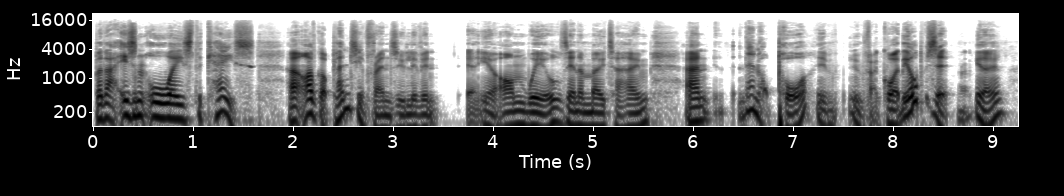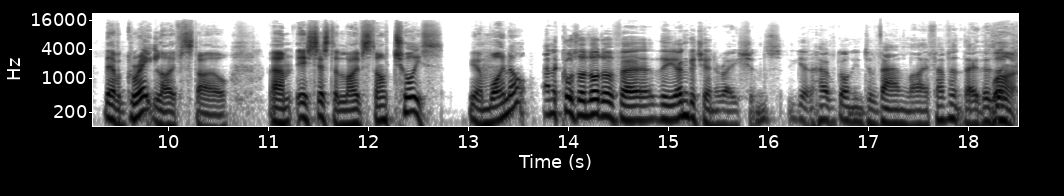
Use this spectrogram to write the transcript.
But that isn't always the case. Uh, I've got plenty of friends who live in you know on wheels in a motorhome, and they're not poor. In, in fact, quite the opposite. You know, they have a great lifestyle. Um, it's just a lifestyle choice. Yeah, and why not? And of course, a lot of uh, the younger generations you know, have gone into van life, haven't they? There's a,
